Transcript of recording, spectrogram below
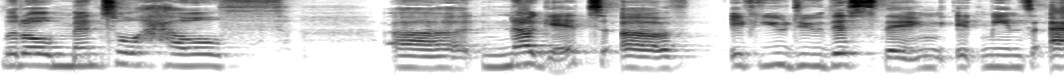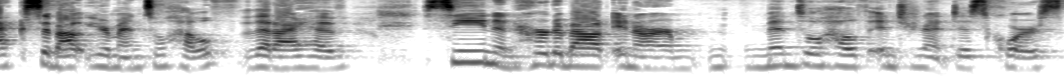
little mental health uh, nugget of if you do this thing, it means X about your mental health that I have seen and heard about in our mental health internet discourse.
